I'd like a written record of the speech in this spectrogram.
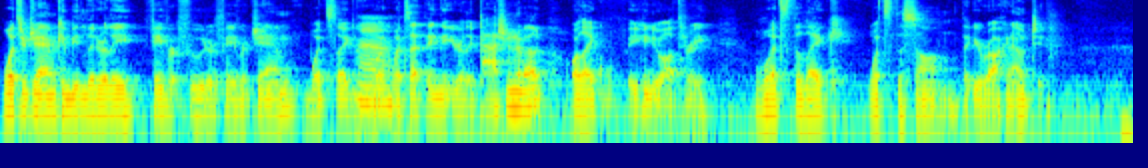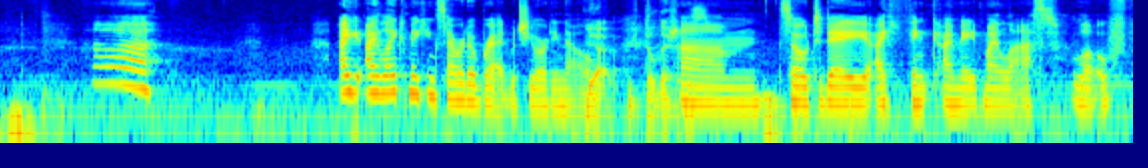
what's your jam can be literally favorite food or favorite jam. What's like, Ah. what, what's that thing that you're really passionate about? Or like, you can do all three. What's the like, what's the song that you're rocking out to? Ah. I I like making sourdough bread, which you already know. Yeah, delicious. Um, so today I think I made my last loaf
